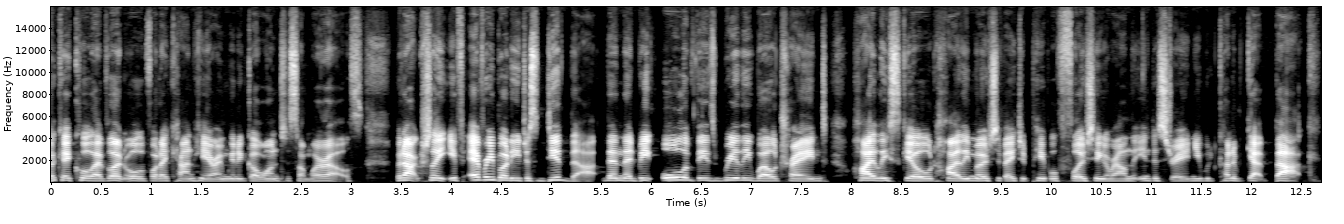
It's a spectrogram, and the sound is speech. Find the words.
okay cool i've learned all of what i can here. I'm going to go on to somewhere else. But actually if everybody just did that then there'd be all of these really well trained highly skilled highly motivated people floating around the industry and you would kind of get back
